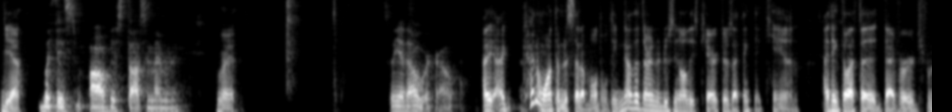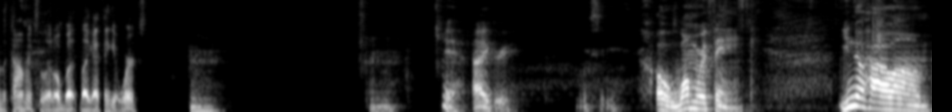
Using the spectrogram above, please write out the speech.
yeah with his all of his thoughts and memory. right So yeah, that'll work out. i i kind of want them to set up multiple teams now that they're introducing all these characters i think they can i think they'll have to diverge from the comics a little but like i think it works Mhm. Mhm. Yeah, I agree. Let me see. Oh, one more thing. You know how um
